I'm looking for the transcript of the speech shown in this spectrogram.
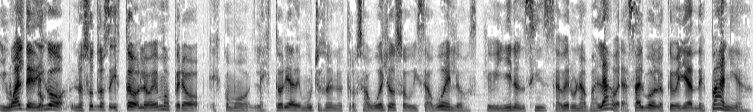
igual te digo, nosotros esto lo vemos, pero es como la historia de muchos de nuestros abuelos o bisabuelos que vinieron sin saber una palabra, salvo los que venían de España.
